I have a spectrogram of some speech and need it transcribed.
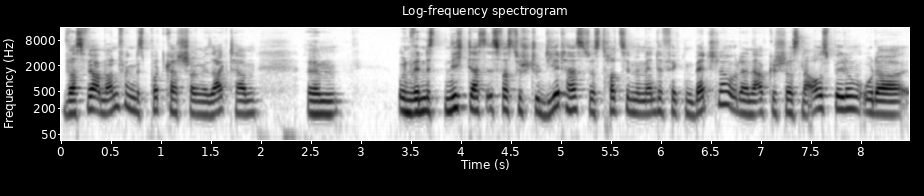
was wir am Anfang des Podcasts schon gesagt haben. Ähm, und wenn es nicht das ist, was du studiert hast, du hast trotzdem im Endeffekt einen Bachelor oder eine abgeschlossene Ausbildung oder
